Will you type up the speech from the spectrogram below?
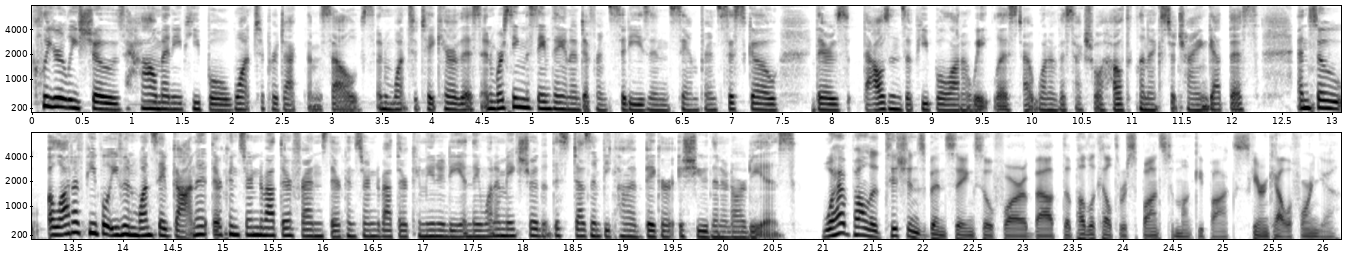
clearly shows how many people want to protect themselves and want to take care of this. And we're seeing the same thing in different cities. In San Francisco, there's thousands of people on a wait list at one of the sexual health clinics to try and get this. And so a lot of people, even once they've gotten it, they're concerned about their friends, they're concerned about their community, and they want to make sure that this doesn't become a bigger issue than it already is. What have politicians been saying so far about the public health response to monkeypox here in California?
